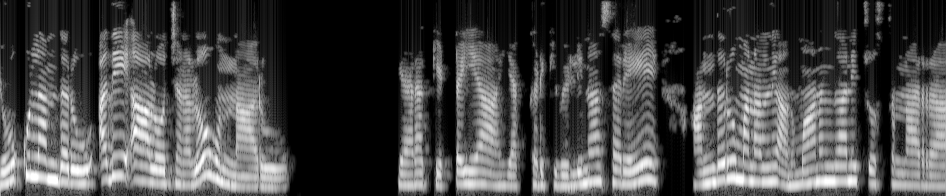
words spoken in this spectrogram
యువకులందరూ అదే ఆలోచనలో ఉన్నారు. ఎరా కిట్టయ్యా ఎక్కడికి వెళ్ళినా సరే అందరూ మనల్ని అనుమానంగానే చూస్తున్నారా?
